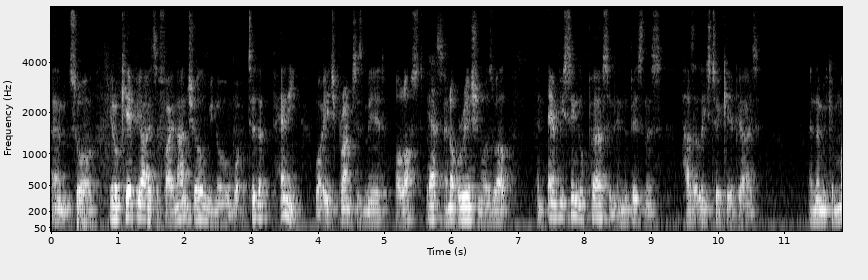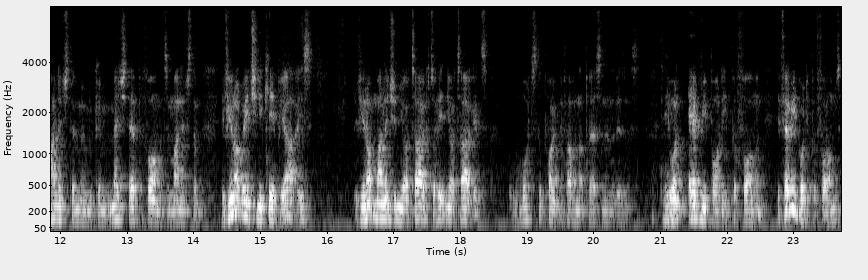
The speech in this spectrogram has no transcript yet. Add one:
Um, so you know, KPIs are financial. We know what to the penny what each branch has made or lost, Yes. and operational as well. And every single person in the business has at least two KPIs. And then we can manage them and we can measure their performance and manage them. If you're not reaching your KPIs, if you're not managing your targets or hitting your targets, what's the point of having that person in the business? You want everybody performing. If everybody performs,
